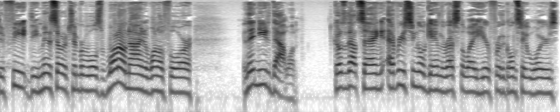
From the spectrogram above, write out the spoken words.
defeat the Minnesota Timberwolves 109 to 104, and they needed that one. Goes without saying, every single game the rest of the way here for the Golden State Warriors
